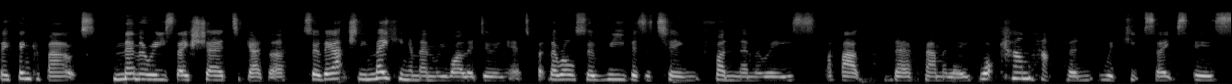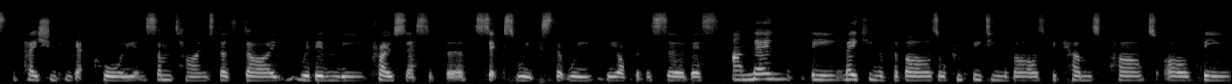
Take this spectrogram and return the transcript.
they think about memories they've shared together. So they're actually making a memory while they're doing it, but they're also revisiting fun memories about their family. What can happen with keepsakes is the patient can get poorly and sometimes does die within the process of the six weeks that we, we offer this service. And then the making of the vase or completing the vase becomes part of the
